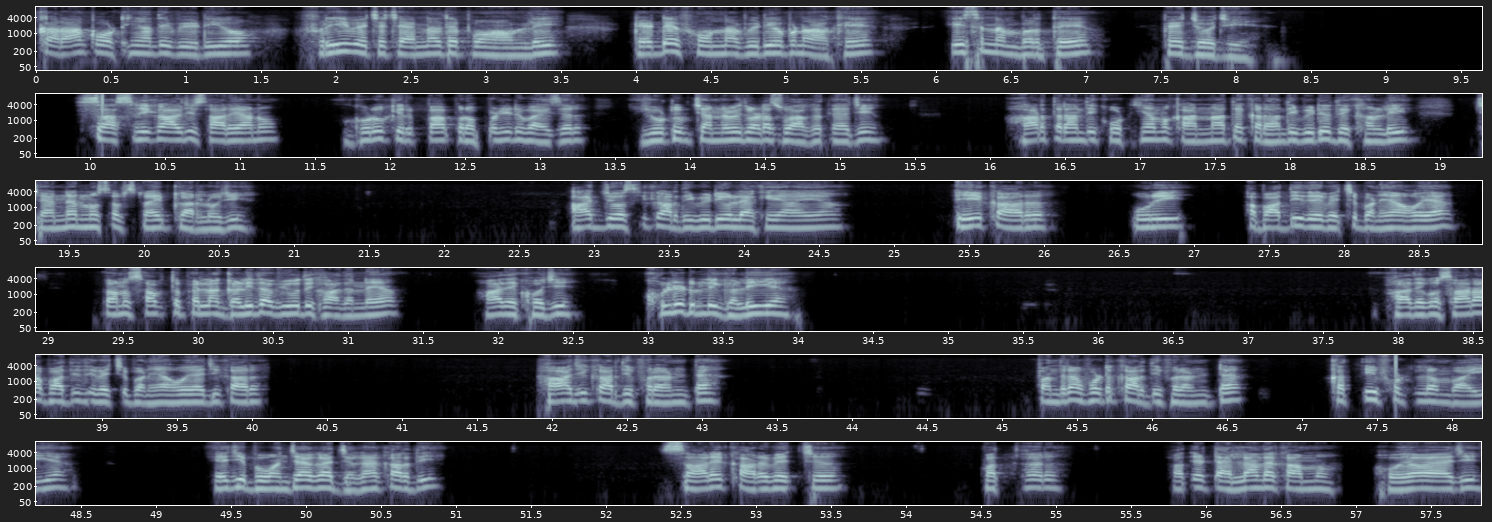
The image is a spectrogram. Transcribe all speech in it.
ਘਰਾਂ ਕੋਠੀਆਂ ਦੀ ਵੀਡੀਓ ਫ੍ਰੀ ਵਿੱਚ ਚੈਨਲ ਤੇ ਪਵਾਉਣ ਲਈ ਟੇਢੇ ਫੋਨ ਨਾਲ ਵੀਡੀਓ ਬਣਾ ਕੇ ਇਸ ਨੰਬਰ ਤੇ ਭੇਜੋ ਜੀ। ਸਤਿ ਸ੍ਰੀ ਅਕਾਲ ਜੀ ਸਾਰਿਆਂ ਨੂੰ। ਗੁਰੂ ਕਿਰਪਾ ਪ੍ਰਾਪਰਟੀ ਐਡਵਾਈਜ਼ਰ YouTube ਚੈਨਲ ਵਿੱਚ ਤੁਹਾਡਾ ਸਵਾਗਤ ਹੈ ਜੀ। ਹਰ ਤਰ੍ਹਾਂ ਦੀ ਕੋਠੀਆਂ, ਮਕਾਨਾਂ ਤੇ ਘਰਾਂ ਦੀ ਵੀਡੀਓ ਦੇਖਣ ਲਈ ਚੈਨਲ ਨੂੰ ਸਬਸਕ੍ਰਾਈਬ ਕਰ ਲਓ ਜੀ। ਅੱਜ ਜੋ ਅਸੀਂ ਘਰ ਦੀ ਵੀਡੀਓ ਲੈ ਕੇ ਆਏ ਆ ਇਹ ਘਰ ਪੂਰੀ ਆਬਾਦੀ ਦੇ ਵਿੱਚ ਬਣਿਆ ਹੋਇਆ। ਤੁਹਾਨੂੰ ਸਭ ਤੋਂ ਪਹਿਲਾਂ ਗਲੀ ਦਾ ਵਿਊ ਦਿਖਾ ਦਿੰਨੇ ਆ ਆਹ ਦੇਖੋ ਜੀ ਖੁੱਲੀ ਡੁੱਲੀ ਗਲੀ ਹੈ। ਆਹ ਦੇਖੋ, ਸਾਰਾ ਆਬਾਦੀ ਦੇ ਵਿੱਚ ਬਣਿਆ ਹੋਇਆ ਜੀ ਘਰ। ਹਾਂ ਜੀ ਘਰ ਦੀ ਫਰੰਟ ਹੈ। 15 ਫੁੱਟ ਘਰ ਦੀ ਫਰੰਟ ਹੈ। 31 ਫੁੱਟ ਲੰਬਾਈ ਹੈ। ਇਹ ਜੀ 52 ਗਾ ਜਗ੍ਹਾ ਘਰ ਦੀ। ਸਾਰੇ ਘਰ ਵਿੱਚ ਪੱਥਰ ਅਤੇ ਟੈਲਾਂ ਦਾ ਕੰਮ ਹੋਇਆ ਹੋਇਆ ਜੀ।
